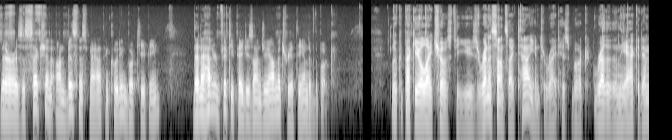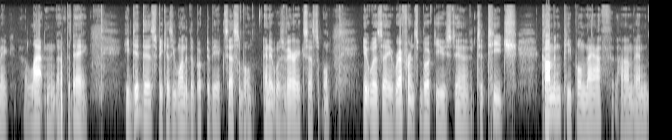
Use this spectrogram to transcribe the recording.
There is a section on business math, including bookkeeping, then 150 pages on geometry at the end of the book. Luca Pacioli chose to use Renaissance Italian to write his book rather than the academic uh, Latin of the day. He did this because he wanted the book to be accessible, and it was very accessible. It was a reference book used to, to teach common people math um, and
